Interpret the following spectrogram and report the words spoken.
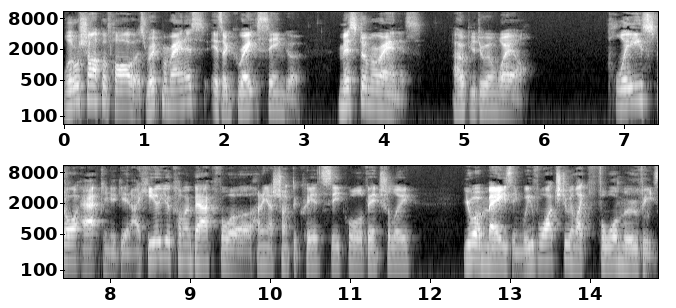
Little Shop of Horrors. Rick Moranis is a great singer. Mr. Moranis, I hope you're doing well. Please start acting again. I hear you're coming back for Honey I Shrunk the Kids sequel eventually. You're amazing. We've watched you in like four movies.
